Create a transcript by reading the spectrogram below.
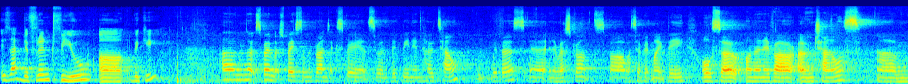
Is that different for you, uh, Vicky? Um, no, it's very much based on the brand experience, whether they've been in hotel with us uh, in a restaurant, spa, whatever it might be. Also on any of our own channels, um,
